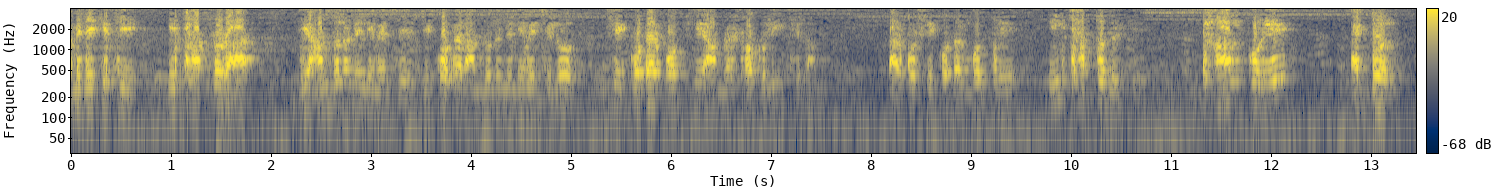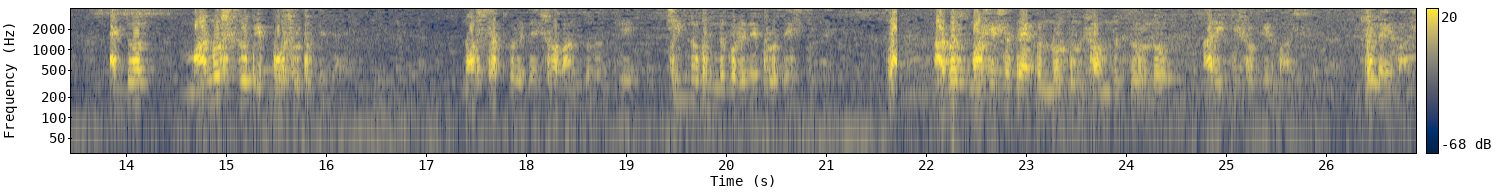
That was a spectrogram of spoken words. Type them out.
আমি দেখেছি এই ছাত্ররা যে আন্দোলনে নেমেছে, যে কোটার আন্দোলনে নেমেছিল, সেই কোটার পক্ষে আমরা সকলেই ছিলাম। তারপর সেই কোটার মধ্যে এই ছাত্রদেরকে ঢাল করে একদল একদল মানুষরূপী পশু ঢুকে যায়। নস্বাত করে দেয় সব আন্দোলনকে, ছিন্ন ভিন্ন করে দেয় পুরো দেশটিকে। আগস্ট মাসের সাথে এখন নতুন সংযুক্ত হলো আরেকটি শোকের মাস, জুলাই মাস।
